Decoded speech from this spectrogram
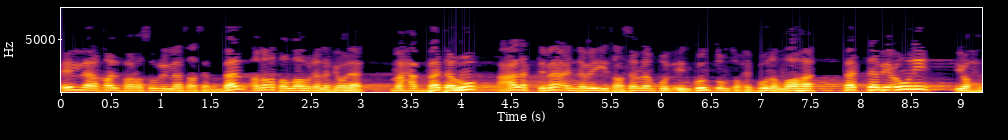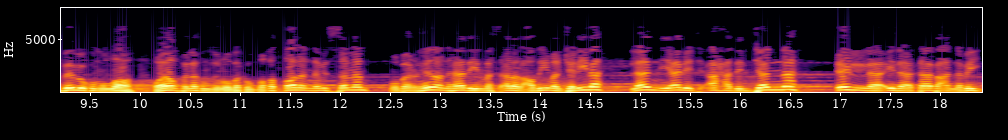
إلا خلف رسول الله صلى الله عليه وسلم. بل أناط الله جل في علاه. محبته على اتباع النبي صلى الله عليه وسلم قل إن كنتم تحبون الله فاتبعوني يحببكم الله ويغفر لكم ذنوبكم. وقد قال النبي صلى الله عليه وسلم مبرهنا هذه المسألة العظيمة الجليلة لن يلج أحد الجنة إلا إذا تابع النبي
